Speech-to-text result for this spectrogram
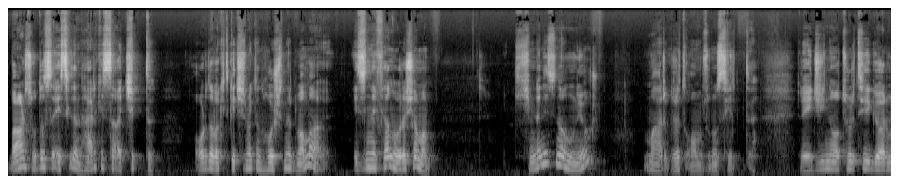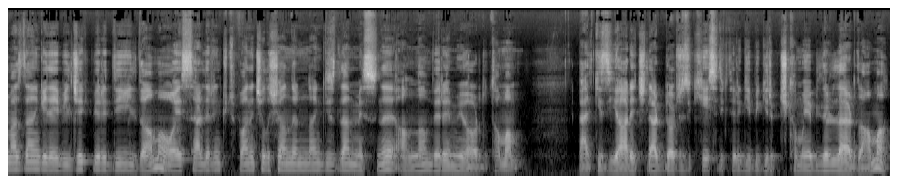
Barnes odası eskiden herkese açıktı. Orada vakit geçirmekten hoşlanırdım ama izinle falan uğraşamam. Kimden izin alınıyor? Margaret omzunu silkti. Regina Authority'yi görmezden gelebilecek biri değildi ama o eserlerin kütüphane çalışanlarından gizlenmesine anlam veremiyordu. Tamam, belki ziyaretçiler 402'ye istedikleri gibi girip çıkamayabilirlerdi ama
